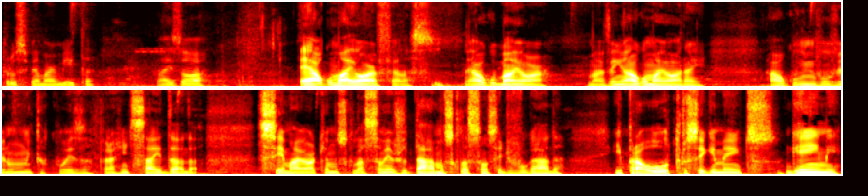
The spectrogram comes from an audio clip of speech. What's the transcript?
Trouxe minha marmita, mas ó, é algo maior, Felas. É algo maior. Mas vem algo maior aí. Algo envolvendo muita coisa pra gente sair da, da ser maior que a musculação e ajudar a musculação a ser divulgada e para outros segmentos, game,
